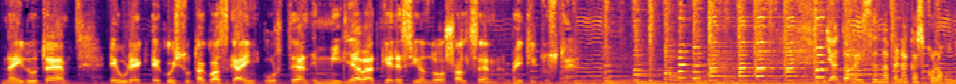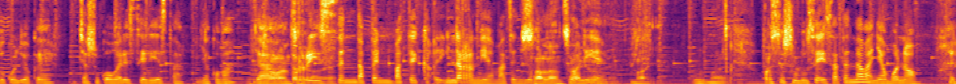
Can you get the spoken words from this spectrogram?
nahi dute, eurek ekoiztutakoaz gain urtean mila bat gereziondo saltzen baitituzte. Jatorri izendapenak asko lagunduko lioke, itxasuko gereziari ez da, Jakoba? Jatorri gabe. izendapen batek indarrania ematen dio produktuari, eh? bai. bai. Prozesu luze izaten da, baina, bueno,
